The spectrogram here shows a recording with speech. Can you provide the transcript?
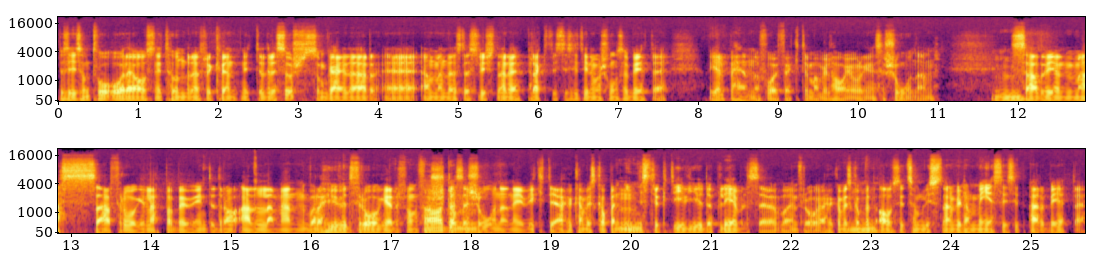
Precis, om två år är avsnitt 100 en frekvent nyttjad resurs som guidar eh, användares lyssnare praktiskt i sitt innovationsarbete och hjälper henne att få effekter man vill ha i organisationen. Mm. Så hade vi en massa frågelappar, behöver vi inte dra alla, men våra huvudfrågor från första ja, de... sessionen är viktiga. Hur kan vi skapa en mm. instruktiv ljudupplevelse var en fråga. Hur kan vi skapa mm. ett avsnitt som lyssnaren vill ha med sig i sitt arbete?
